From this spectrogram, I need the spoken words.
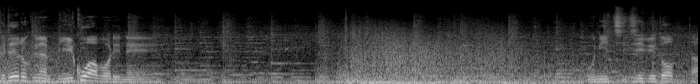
그대로 그냥 밀고 와버리네. 운이 지지리도 없다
